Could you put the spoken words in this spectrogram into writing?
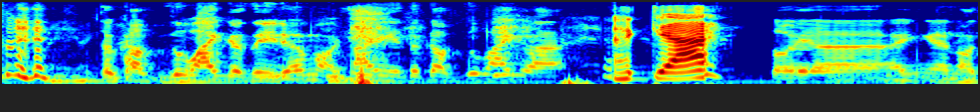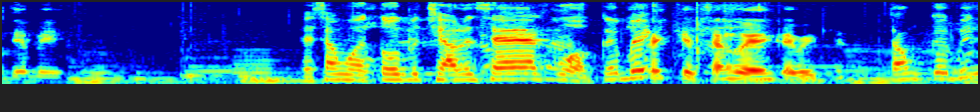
Tôi cầm giúp anh cái gì nữa, mỏi tay tôi cầm giúp anh mà. kìa Rồi à, anh à, nói tiếp đi. Thế xong rồi tôi mới trèo lên xe của cây bích. Cách kiểm tra người anh cây bích. trong cây bích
